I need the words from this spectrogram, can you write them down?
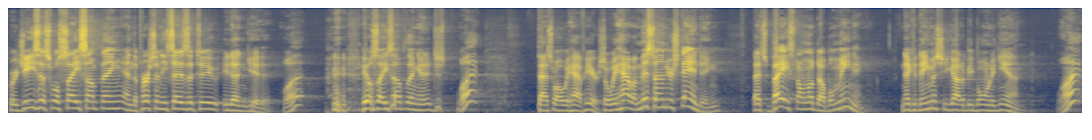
where Jesus will say something and the person he says it to, he doesn't get it. What? He'll say something and it just, what? That's what we have here. So we have a misunderstanding that's based on a double meaning. Nicodemus, you got to be born again. What?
